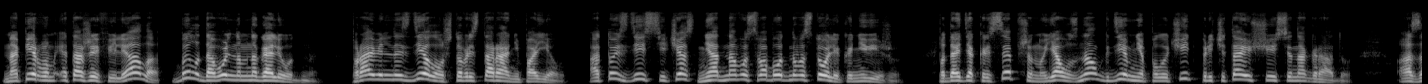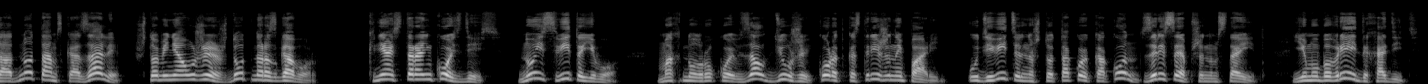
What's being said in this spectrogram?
На первом этаже филиала было довольно многолюдно. Правильно сделал, что в ресторане поел. А то здесь сейчас ни одного свободного столика не вижу. Подойдя к ресепшену, я узнал, где мне получить причитающуюся награду. А заодно там сказали, что меня уже ждут на разговор. «Князь Таранько здесь, ну и свита его!» Махнул рукой в зал дюжий, коротко стриженный парень. Удивительно, что такой, как он, за ресепшеном стоит. Ему бы в рейды ходить.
